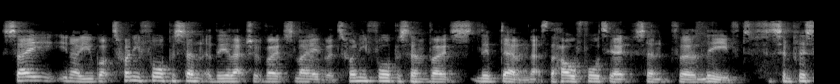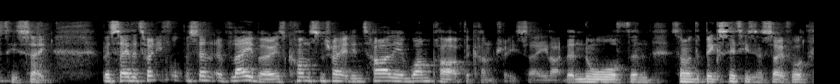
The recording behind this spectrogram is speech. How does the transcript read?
Say, you know, you've got 24% of the electorate votes Labour, 24% votes Lib Dem, that's the whole 48% for Leave, for simplicity's sake. But say the 24% of labour is concentrated entirely in one part of the country, say like the north and some of the big cities and so forth.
